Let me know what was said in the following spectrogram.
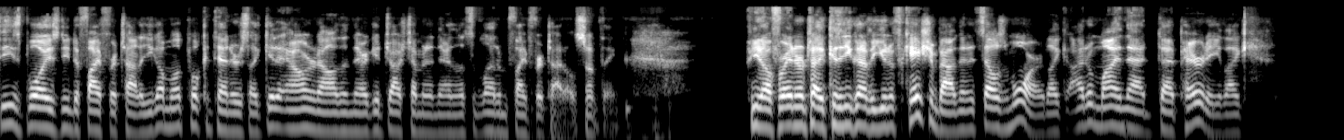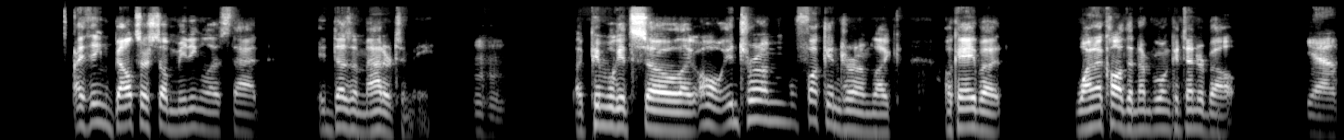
these boys need to fight for a title. You got multiple contenders, like get Aaron Allen in there, get Josh Emmett in there, and let's let him fight for a title, something. You know, for interim title, because then you can have a unification bout, and then it sells more. Like I don't mind that that parity. Like I think belts are so meaningless that it doesn't matter to me. hmm Like people get so like, oh, interim, fuck interim. Like, okay, but why not call it the number one contender belt? Yeah.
